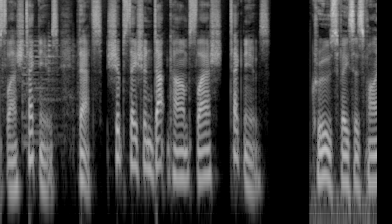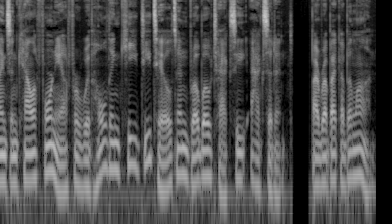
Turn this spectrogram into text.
slash technews. That's shipstation.com slash technews. Cruise faces fines in California for withholding key details in robo-taxi accident by Rebecca Bellan.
